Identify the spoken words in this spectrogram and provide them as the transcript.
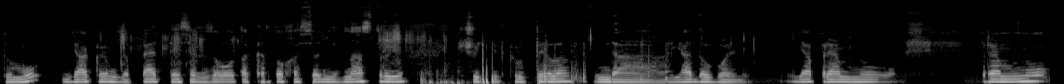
Тому дякуємо за 5 тисяч золота. Картоха сьогодні в настрою. Чуть підкрутила. Да, я довольний. Я прям, ну. Прям, ну.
